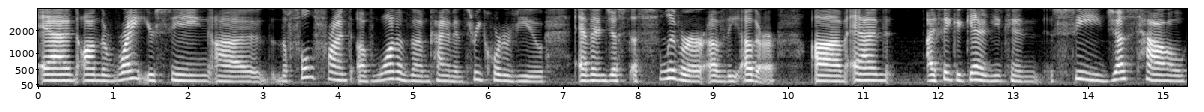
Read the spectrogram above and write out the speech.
And on the right, you're seeing uh, the full front of one of them kind of in three-quarter view, and then just a sliver of the other. Um, and I think, again, you can see just how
